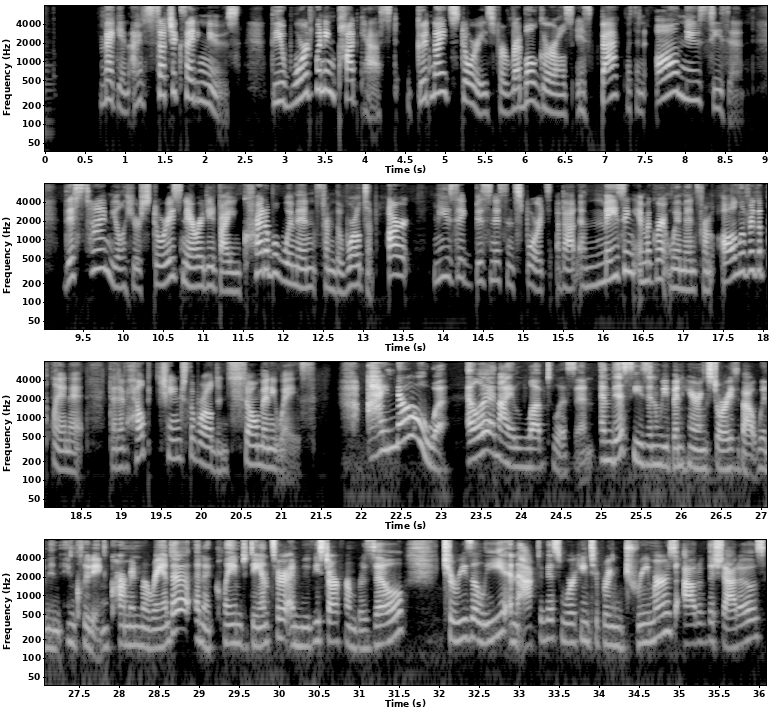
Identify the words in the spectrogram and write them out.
Megan, I have such exciting news. The award winning podcast, Goodnight Stories for Rebel Girls, is back with an all new season. This time, you'll hear stories narrated by incredible women from the worlds of art, music, business, and sports about amazing immigrant women from all over the planet that have helped change the world in so many ways. I know. Ella and I love to listen. And this season, we've been hearing stories about women, including Carmen Miranda, an acclaimed dancer and movie star from Brazil, Theresa Lee, an activist working to bring dreamers out of the shadows,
